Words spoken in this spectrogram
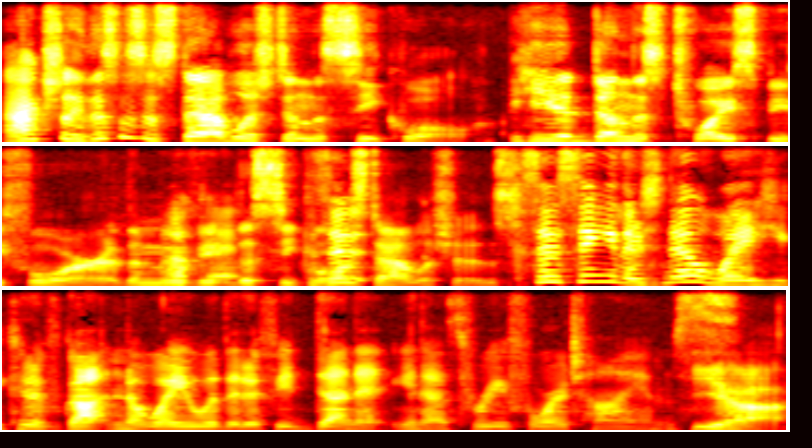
Actually, this is established in the sequel. He had done this twice before. The movie, Okay. the sequel it- establishes. So I was thinking there's no way he could have gotten away with it if he'd done it, you know, three, four times. Yeah.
